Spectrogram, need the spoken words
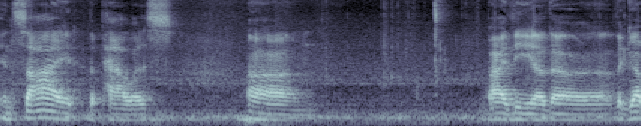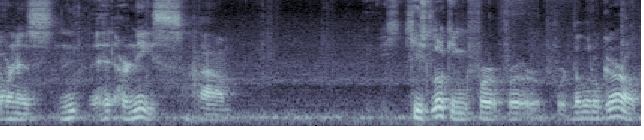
inside the palace um, by the uh, the the governor's n- her niece, um, he's looking for, for, for the little girl,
